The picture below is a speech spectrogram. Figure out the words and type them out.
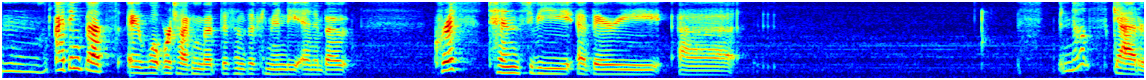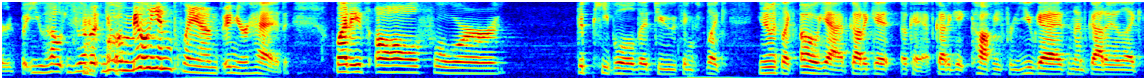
mm, I think that's a, what we're talking about the sense of community and about Chris tends to be a very uh, s- not scattered, but you have you have a, you have a million plans in your head, but it's all for the people that do things like you know it's like oh yeah I've got to get okay I've got to get coffee for you guys and I've got to like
